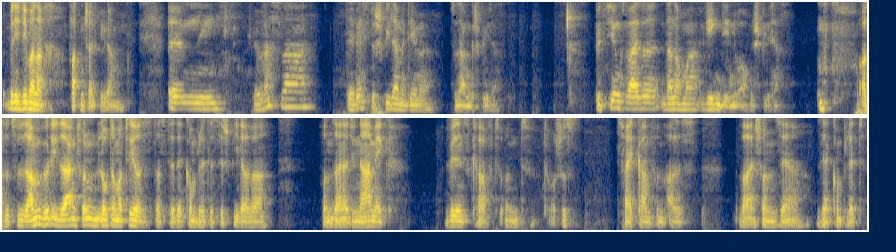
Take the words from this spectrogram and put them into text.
bin ich lieber nach Wattenscheid gegangen. Ähm, was war der beste Spieler, mit dem du zusammengespielt hast? Beziehungsweise dann nochmal gegen den du auch gespielt hast. Also zusammen würde ich sagen schon Lothar Matthäus, dass der der kompletteste Spieler war. Von seiner Dynamik, Willenskraft und Torschuss, Zweikampf und alles war er schon sehr, sehr komplett.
